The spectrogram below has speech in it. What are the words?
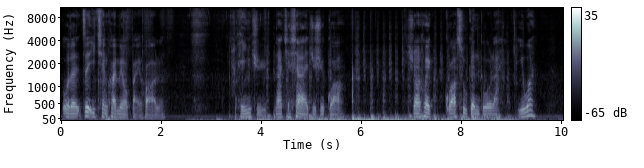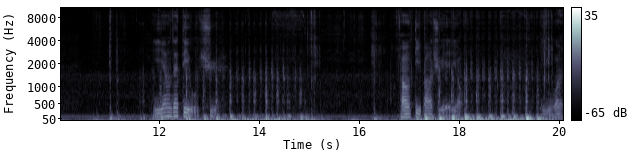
我的这一千块没有白花了。平局，那接下来继续刮，希望会刮出更多来。一万，一样在第五局，然后第八局也有一万。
